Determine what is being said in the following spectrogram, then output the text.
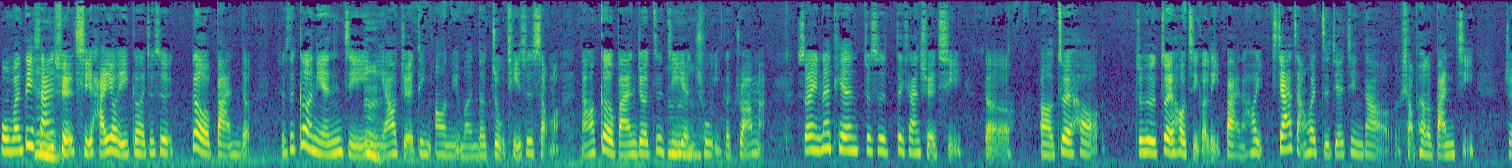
我们第三学期还有一个就是各班的。就是各年级你要决定、嗯、哦，你们的主题是什么，然后各班就自己演出一个 drama，、嗯、所以那天就是第三学期的呃最后，就是最后几个礼拜，然后家长会直接进到小朋友的班级，就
